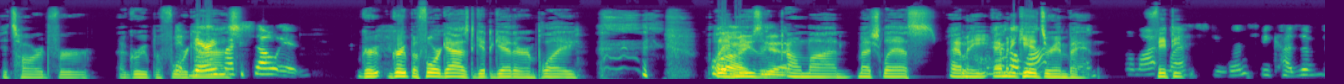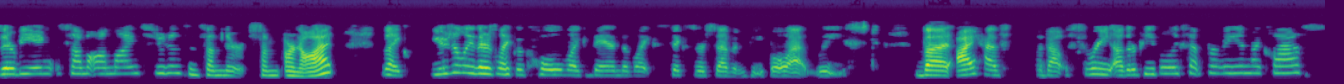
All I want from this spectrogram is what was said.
it's hard for a group of four it guys, very much so is. group group of four guys to get together and play, play Right, music yeah. online. Much less how many how many kids lot- are in band. a lot 50 less students because of there being some online students and some there some are not. Like usually there's like a whole like band of like six or seven people at least. But I have about three other people except for me in my class.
